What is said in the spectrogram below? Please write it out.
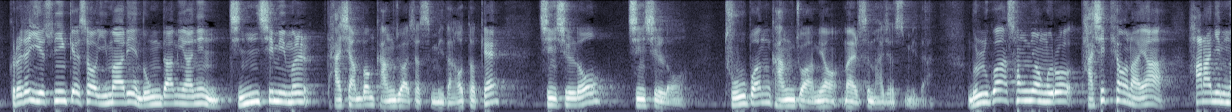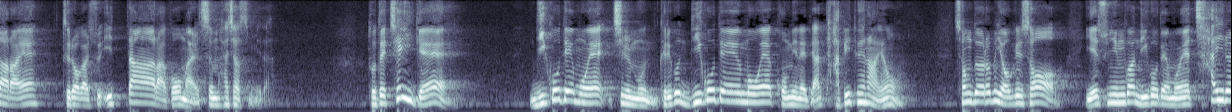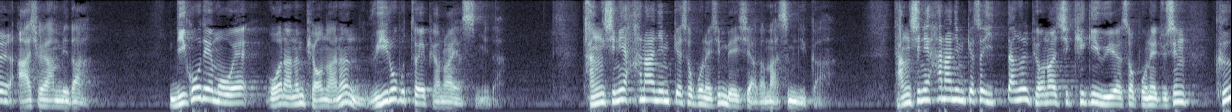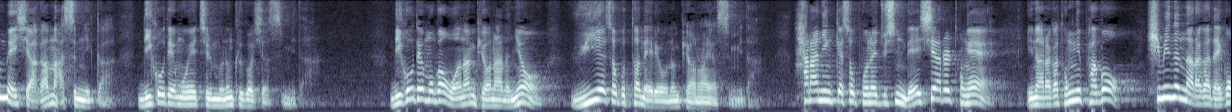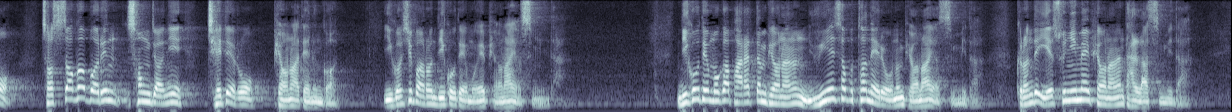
그러자 예수님께서 이 말이 농담이 아닌 진심임을 다시 한번 강조하셨습니다. 어떻게? 진실로, 진실로 두 번 강조하며 말씀하셨습니다. 물과 성령으로 다시 태어나야 하나님 나라에 들어갈 수 있다라고 말씀하셨습니다. 도대체 이게 니고데모의 질문 그리고 니고데모의 고민에 대한 답이 되나요? 성도 여러분 여기서 예수님과 니고데모의 차이를 아셔야 합니다. 니고데모의 원하는 변화는 위로부터의 변화였습니다. 당신이 하나님께서 보내신 메시아가 맞습니까? 당신이 하나님께서 이 땅을 변화시키기 위해서 보내주신 그 메시아가 맞습니까? 니고데모의 질문은 그것이었습니다. 니고데모가 원한 변화는요, 위에서부터 내려오는 변화였습니다. 하나님께서 보내주신 메시아를 통해 이 나라가 독립하고 힘 있는 나라가 되고 저 썩어버린 성전이 제대로 변화되는 것. 이것이 바로 니고데모의 변화였습니다. 니고데모가 바랐던 변화는 위에서부터 내려오는 변화였습니다. 그런데 예수님의 변화는 달랐습니다.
